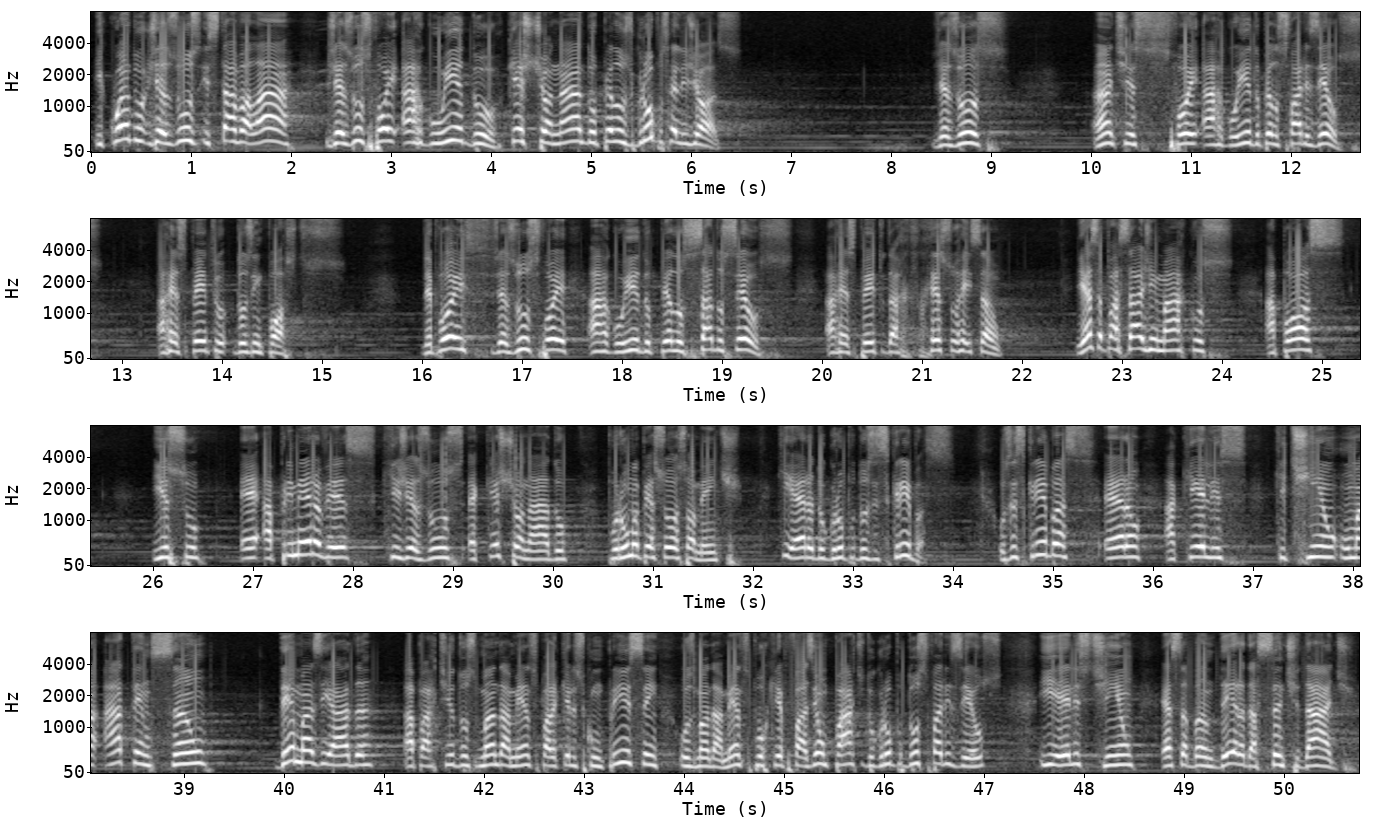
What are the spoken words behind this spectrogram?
E quando Jesus estava lá, Jesus foi arguído, questionado pelos grupos religiosos. Jesus antes foi arguído pelos fariseus a respeito dos impostos. Depois, Jesus foi arguído pelos saduceus a respeito da ressurreição. E essa passagem em Marcos Após isso, é a primeira vez que Jesus é questionado por uma pessoa somente, que era do grupo dos escribas. Os escribas eram aqueles que tinham uma atenção demasiada a partir dos mandamentos para que eles cumprissem os mandamentos, porque faziam parte do grupo dos fariseus e eles tinham essa bandeira da santidade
